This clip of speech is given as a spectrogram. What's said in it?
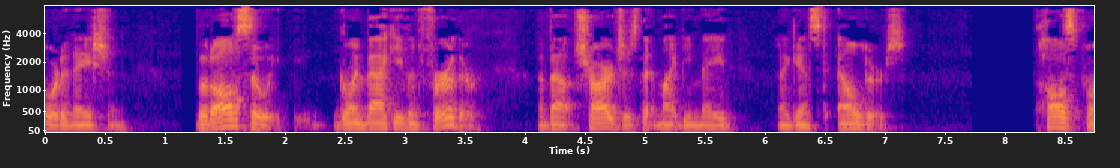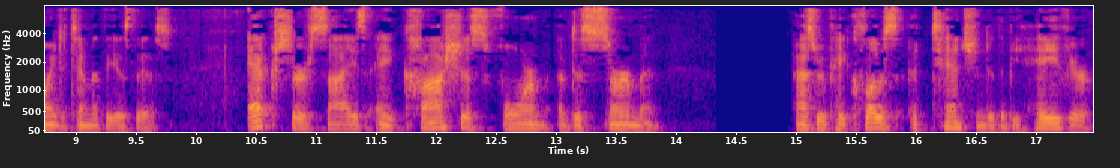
ordination, but also going back even further about charges that might be made against elders. Paul's point to Timothy is this. Exercise a cautious form of discernment as we pay close attention to the behavior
